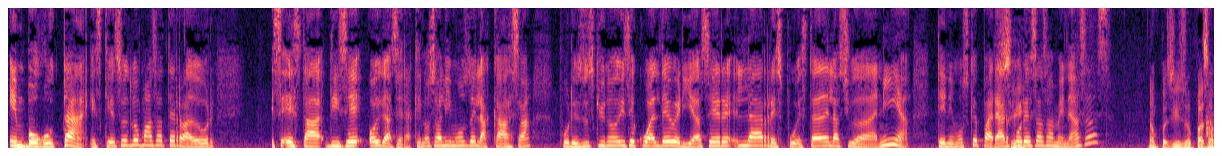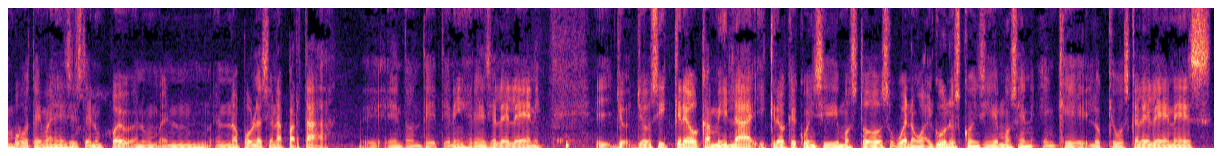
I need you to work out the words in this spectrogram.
en Bogotá, es que eso es lo más aterrador, se está, dice, oiga, ¿será que no salimos de la casa? Por eso es que uno dice cuál debería ser la respuesta de la ciudadanía. ¿Tenemos que parar Sí. por esas amenazas? No, pues si eso pasa en Bogotá, imagínese usted en, un pueblo, en, un- en en una población apartada, eh, en donde tiene injerencia el ELN. Eh, yo, yo sí creo, Camila, y creo que coincidimos todos, o bueno, algunos coincidimos en, en que lo que busca el ELN es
